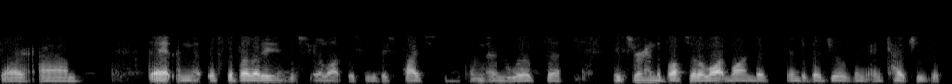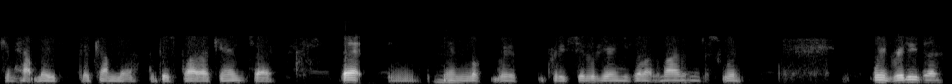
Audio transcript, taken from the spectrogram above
So um, that and the, stability, and just feel like this is the best place in, in the world to be surrounded by sort of like-minded individuals and, and coaches that can help me become the, the best player I can. So that and, and look, we're pretty settled here in New Zealand at the moment, and just went went ready to,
